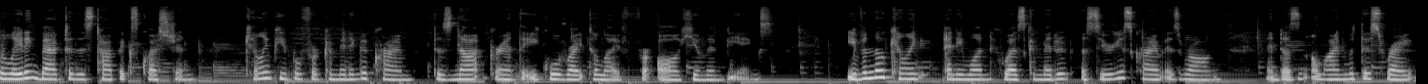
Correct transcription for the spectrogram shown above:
Relating back to this topic's question, killing people for committing a crime does not grant the equal right to life for all human beings. Even though killing anyone who has committed a serious crime is wrong and doesn't align with this right,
